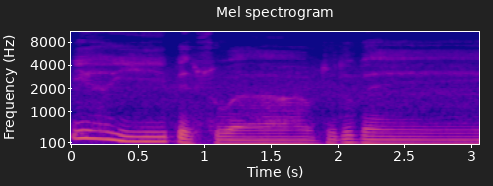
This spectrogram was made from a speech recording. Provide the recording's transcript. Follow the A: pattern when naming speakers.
A: E aí, pessoal, tudo bem?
